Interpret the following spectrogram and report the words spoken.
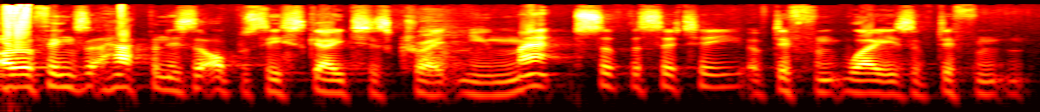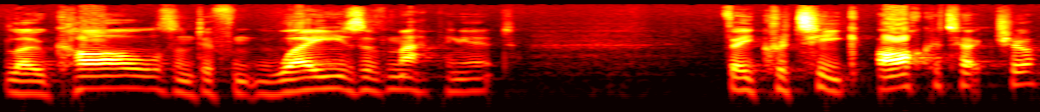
Other things that happen is that obviously skaters create new maps of the city, of different ways, of different locales and different ways of mapping it. They critique architecture,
